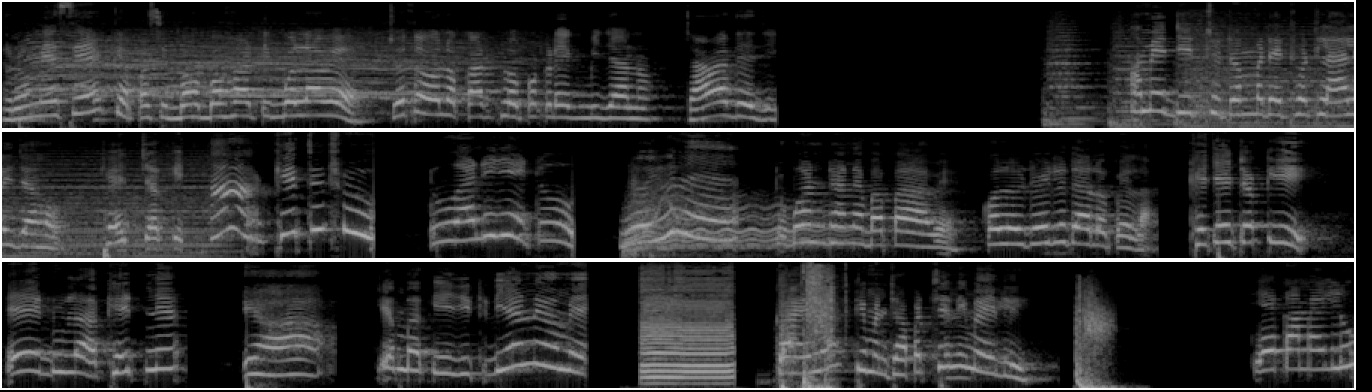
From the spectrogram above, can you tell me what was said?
રમેશે રમે છે કે પછી બ બહાટી બોલાવે? જો તો ઓલો કાટલો પકડે એકબીજાનો. જવા દેજી. અમે દીઠ છે ટમાટે ઠોટલા આલી જાઓ ઠેક હા ખેતું આવે. કોલર જોજો તારો પેલા ખેચે ચપટી. એ ડુલા, ખેચ ને. એ હા. કેમ બાપી જીતડીએ ને અમે. કાઈ નથી મને ઝાપટ છે ની મેલી કે કા મેલું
